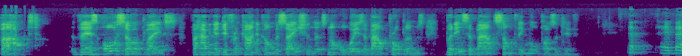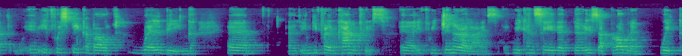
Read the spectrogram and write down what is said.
but there's also a place for having a different kind of conversation that's not always about problems, but it's about something more positive. But, uh, but if we speak about well-being um, uh, in different countries, uh, if we generalize, we can say that there is a problem with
